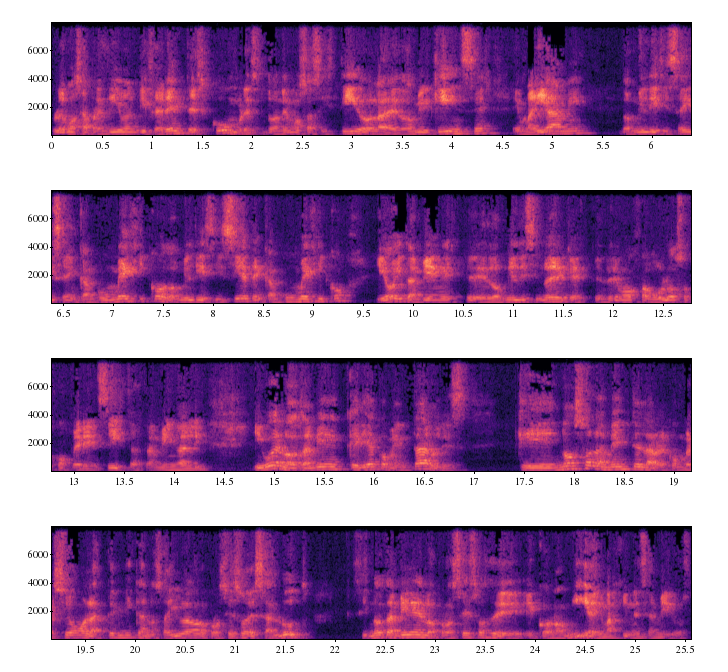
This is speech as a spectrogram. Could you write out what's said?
lo hemos aprendido en diferentes cumbres donde hemos asistido, la de 2015 en Miami, 2016 en Cancún, México, 2017 en Cancún, México y hoy también este 2019 que tendremos fabulosos conferencistas también allí. Y bueno, también quería comentarles que no solamente la reconversión o las técnicas nos ayudan a los procesos de salud, sino también en los procesos de economía, imagínense amigos,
